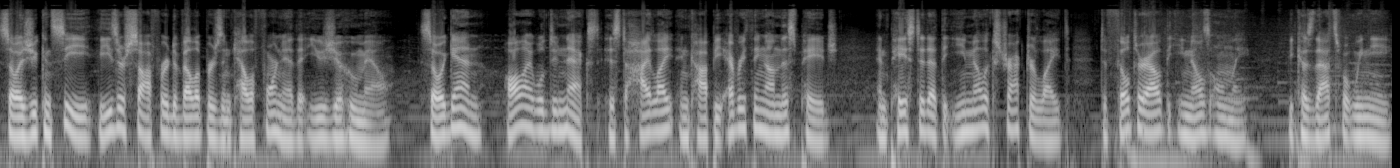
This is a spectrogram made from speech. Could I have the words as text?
So as you can see, these are software developers in California that use Yahoo Mail. So again, all I will do next is to highlight and copy everything on this page and paste it at the email extractor Lite to filter out the emails only, because that's what we need.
